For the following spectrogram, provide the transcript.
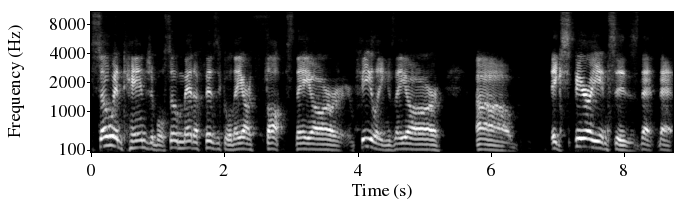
so intangible so metaphysical. They are thoughts they are feelings they are uh, experiences that that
